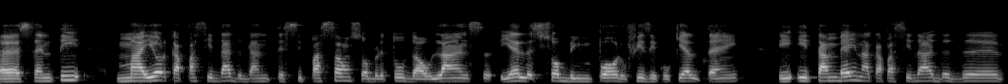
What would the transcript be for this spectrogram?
uh, senti maior capacidade de antecipação, sobretudo ao lance, e ele soube impor o físico que ele tem, e, e também na capacidade de,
